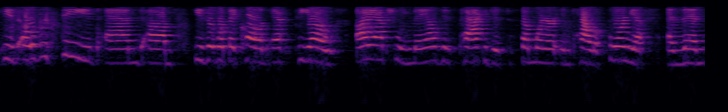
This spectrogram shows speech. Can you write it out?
he's overseas and um, he's at what they call an FPO. I actually mail his packages to somewhere in California, and then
